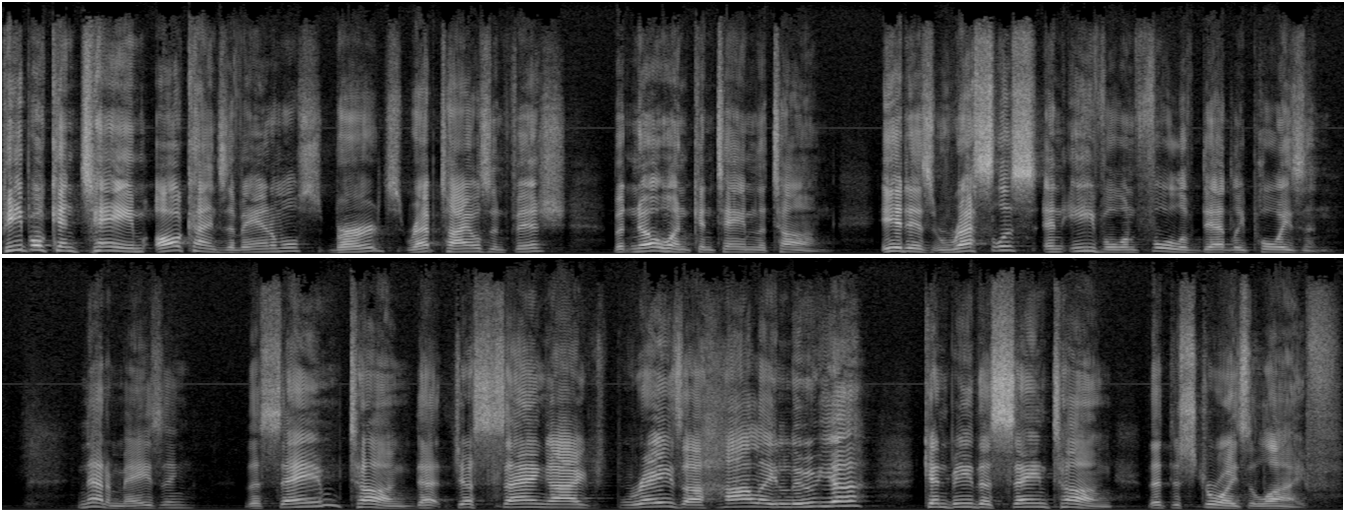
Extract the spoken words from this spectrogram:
People can tame all kinds of animals, birds, reptiles, and fish, but no one can tame the tongue. It is restless and evil and full of deadly poison. Isn't that amazing? The same tongue that just sang, I raise a hallelujah, can be the same tongue that destroys a life.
